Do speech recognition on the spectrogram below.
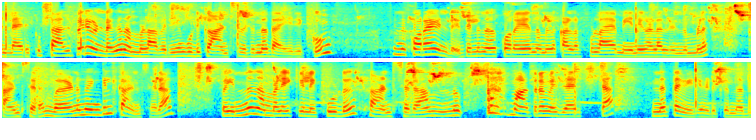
എല്ലാവർക്കും താല്പര്യം ഉണ്ടെങ്കിൽ നമ്മൾ അവരെയും കൂടി കാണിച്ചു തരുന്നതായിരിക്കും. പിന്നെ കുറേ ഉണ്ട് ഇതിൽ കുറേ നമ്മൾ കളർഫുള്ളായ മീനുകളെല്ലാം നമ്മൾ കാണിച്ചു തരാം വേണമെങ്കിൽ കാണിച്ചു തരാം അപ്പോൾ ഇന്ന് നമ്മൾ ഈ കിളിക്കൂട് കാണിച്ചു തരാം എന്ന് മാത്രം വിചാരിച്ചിട്ടാണ് ഇന്നത്തെ വീഡിയോ എടുക്കുന്നത്.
